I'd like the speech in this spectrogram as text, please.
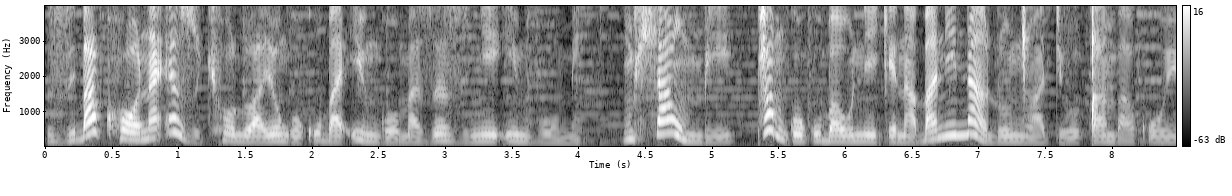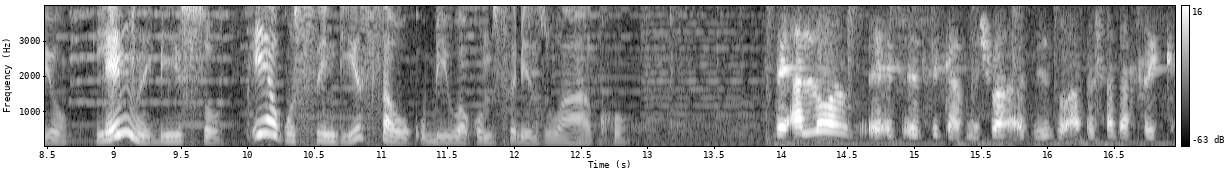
ziba khona ezityholwayo ngokuba iingoma zezinye iimvumi. Mhlawumbi phambi kokuba unike nabani na lo ncwadi uqamba kuyo, le ngcebiso iya kusindisa ukubiwa komsebenzi wakho. there are laws esigavuniswa eh, eh, zizo apha esouth africa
